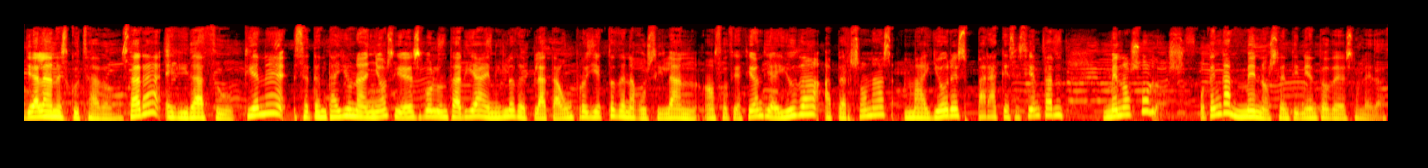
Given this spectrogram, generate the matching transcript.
Ya la han escuchado. Sara Eguidazu tiene 71 años y es voluntaria en Hilo de Plata, un proyecto de Nagusilán, asociación de ayuda a personas mayores para que se sientan menos solos o tengan menos sentimiento de soledad.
